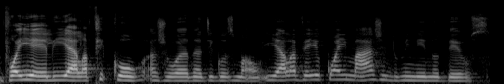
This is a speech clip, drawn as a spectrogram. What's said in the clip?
Foi ele e ela ficou, a Joana de Guzmão. E ela veio com a imagem do menino Deus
